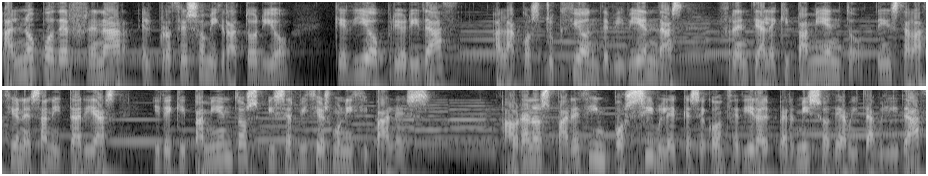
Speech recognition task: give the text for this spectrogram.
al no poder frenar el proceso migratorio que dio prioridad a la construcción de viviendas frente al equipamiento de instalaciones sanitarias y de equipamientos y servicios municipales. Ahora nos parece imposible que se concediera el permiso de habitabilidad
